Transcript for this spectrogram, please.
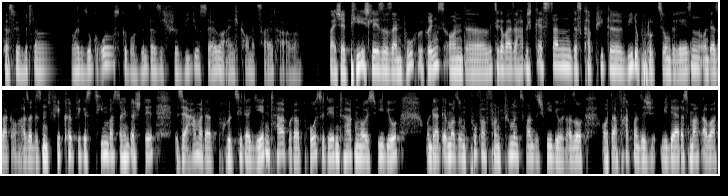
dass wir mittlerweile so groß geworden sind, dass ich für Videos selber eigentlich kaum mehr Zeit habe bei JP. Ich lese sein Buch übrigens und äh, witzigerweise habe ich gestern das Kapitel Videoproduktion gelesen und er sagt auch, also das ist ein vierköpfiges Team, was dahinter steht. Ist ja Hammer, der produziert ja jeden Tag oder postet jeden Tag ein neues Video und er hat immer so einen Puffer von 25 Videos. Also auch da fragt man sich, wie der das macht, aber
